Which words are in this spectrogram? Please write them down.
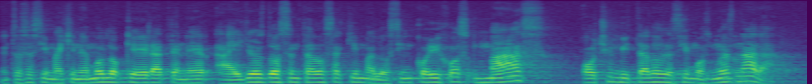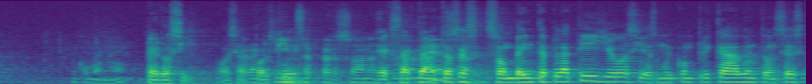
Entonces imaginemos lo que era tener a ellos dos sentados aquí, más los cinco hijos, más ocho invitados, decimos, no es nada. ¿Cómo no? Pero sí, o sea, Eran porque... 15 personas en Exactamente, una mesa. entonces son 20 platillos y es muy complicado, entonces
